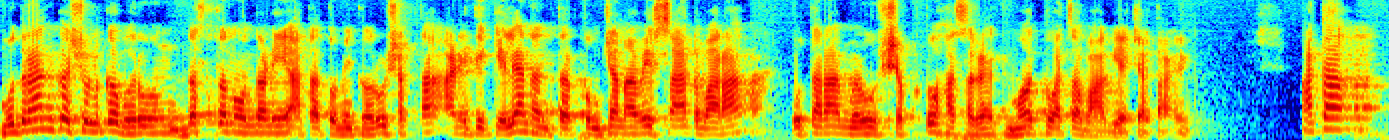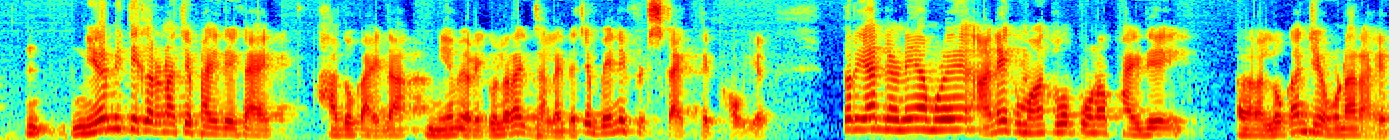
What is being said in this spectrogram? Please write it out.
मुद्रांक शुल्क भरून दस्त नोंदणी आता तुम्ही करू शकता आणि ती केल्यानंतर तुमच्या नावे सात बारा उतारा मिळू शकतो. हा सगळ्यात महत्त्वाचा भाग याच्यात आहे. आता नियमितीकरणाचे फायदे काय आहेत? हा जो कायदा नियम रेग्युलराईज झालाय त्याचे बेनिफिट्स काय आहेत ते पाहूयात. तर या निर्णयामुळे अनेक महत्त्वपूर्ण फायदे लोकांचे होणार आहेत.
